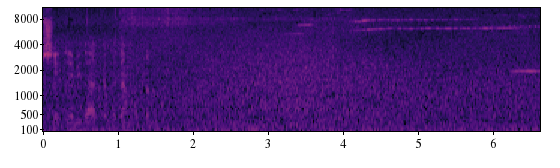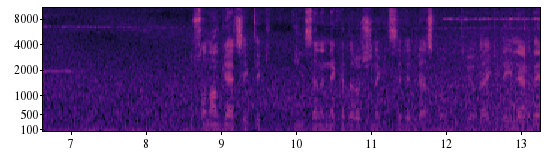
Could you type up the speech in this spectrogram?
Şöyle bir daha tepeden bakalım. Bu sanal gerçeklik insanın ne kadar hoşuna gitse de biraz korkutuyor. Belki de ileride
